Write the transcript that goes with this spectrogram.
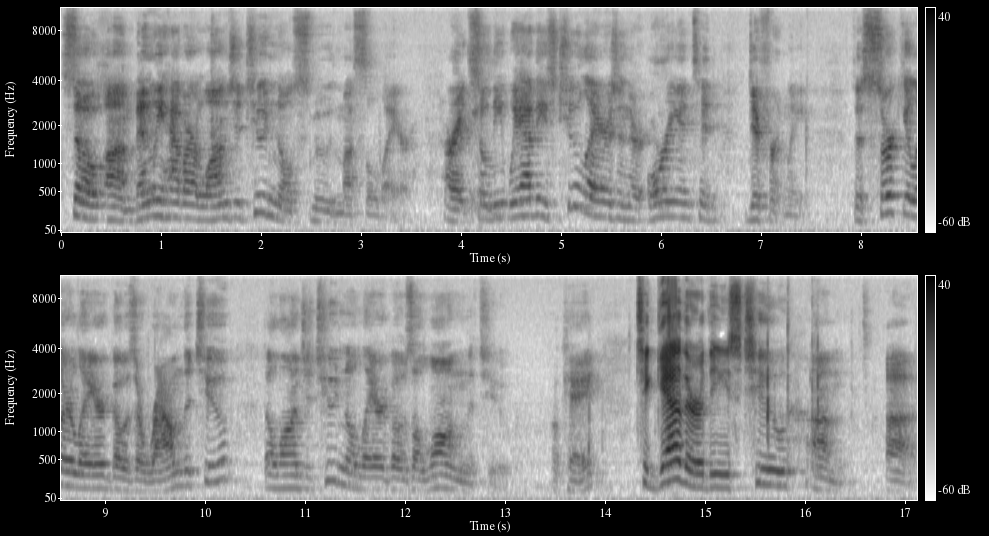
So um, then we have our longitudinal smooth muscle layer. All right, so the, we have these two layers and they're oriented differently. The circular layer goes around the tube, the longitudinal layer goes along the tube. Okay? Together, these two um, uh,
